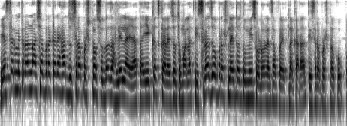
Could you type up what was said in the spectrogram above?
येस तर मित्रांनो अशा प्रकारे हा दुसरा प्रश्न सुद्धा झालेला आहे. आता एकच करायचं तुम्हाला तिसरा जो प्रश्न आहे तो तुम्ही सोडवण्याचा प्रयत्न करा. तिसरा प्रश्न खूप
